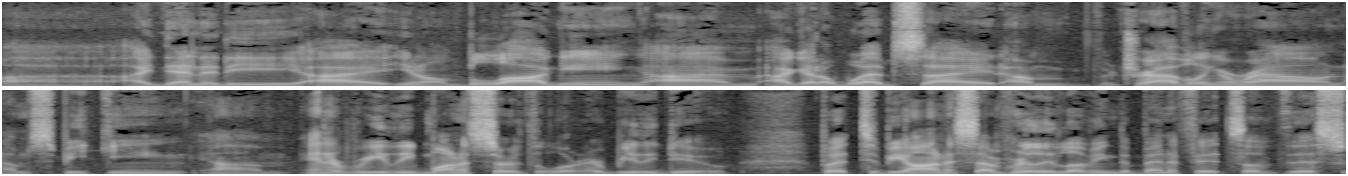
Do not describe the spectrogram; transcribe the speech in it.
uh, identity. I, you know, I'm blogging. I'm, I got a website. I'm traveling around. I'm speaking, um, and I really want to serve the Lord. I really do. But to be honest, I'm really loving the benefits of this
